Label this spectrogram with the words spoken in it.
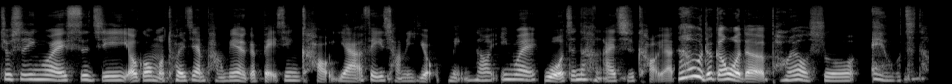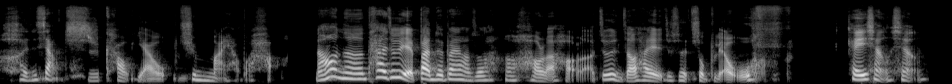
就是因为司机有跟我们推荐旁边有个北京烤鸭，非常的有名。然后因为我真的很爱吃烤鸭，然后我就跟我的朋友说：“哎、我真的很想吃烤鸭，我去买好不好？”然后呢，他就也半推半就说：“哦，好了好了。”就是你知道，他也就是很受不了我。可以想象，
